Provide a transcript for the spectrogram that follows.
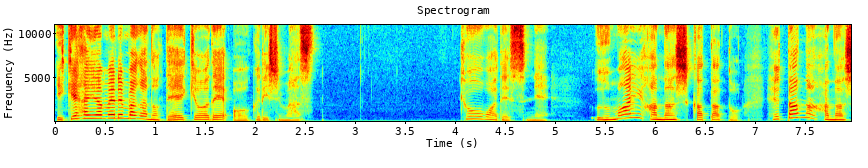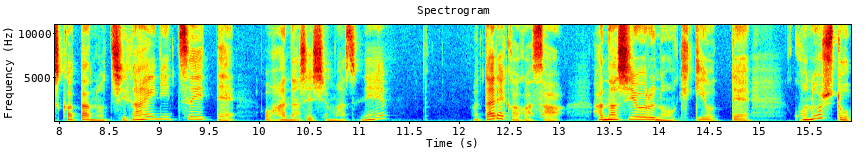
池早メルマガの提供でお送りします。今日はですね、うまい話し方と下手な話し方の違いについてお話ししますね。誰かがさ話し寄るのを聞き寄ってこの人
